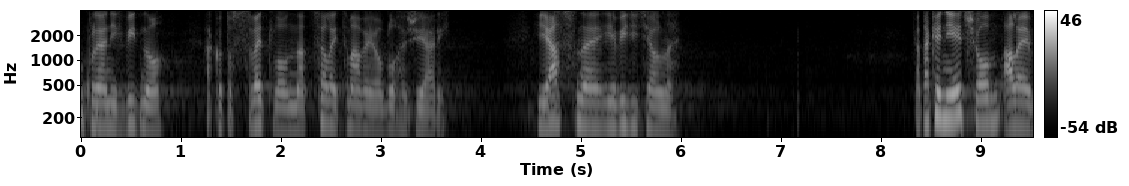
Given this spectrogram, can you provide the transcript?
Úplne na nich vidno, ako to svetlo na celej tmavej oblohe žiari. Jasné je viditeľné. A také niečo, ale,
